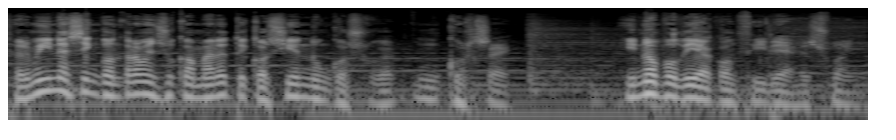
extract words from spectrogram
Fermina se encontraba en su camarote cosiendo un corsé, y no podía conciliar el sueño.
